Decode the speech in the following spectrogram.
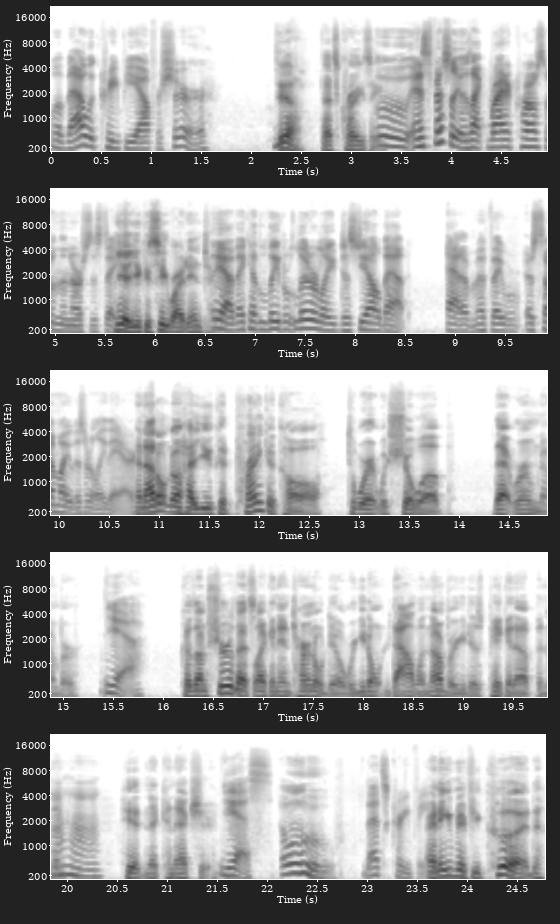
Well, that would creep you out for sure. Yeah, that's crazy. Ooh, and especially it was like right across from the nurse's station. Yeah, you could see right into it. Yeah, they could literally just yell at at them if they were if somebody was really there. And I don't know how you could prank a call to where it would show up that room number. Yeah. Because I'm sure that's like an internal deal where you don't dial a number, you just pick it up and it mm-hmm. hit and it connects you. Yes. Ooh, that's creepy. And even if you could,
